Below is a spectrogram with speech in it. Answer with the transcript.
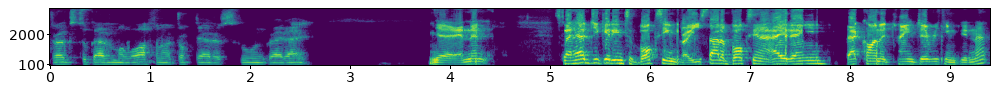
drugs took over my life, and I dropped out of school in grade eight. Yeah, and then so how did you get into boxing, bro? You started boxing at eighteen. That kind of changed everything, didn't it?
